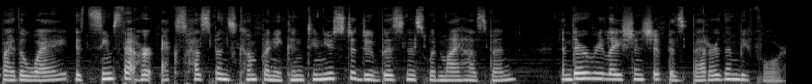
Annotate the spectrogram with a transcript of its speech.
By the way, it seems that her ex-husband's company continues to do business with my husband and their relationship is better than before.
